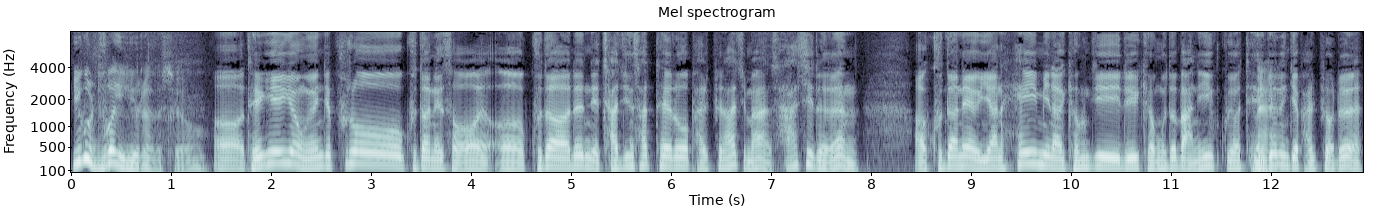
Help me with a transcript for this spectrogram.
이걸 누가 이해를 하겠어요? 어, 대개의 경우에 이제 프로 구단에서 어, 구단은 자진 사퇴로 발표를 하지만 사실은 아, 구단에 의한 해임이나 경질일 경우도 많이 있고요. 대개는 네. 이제 발표를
